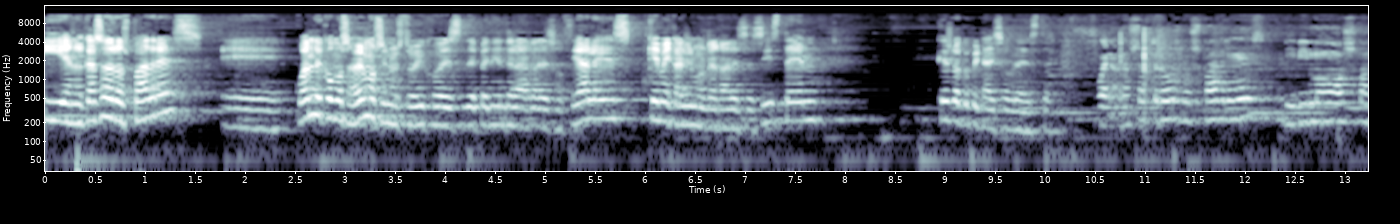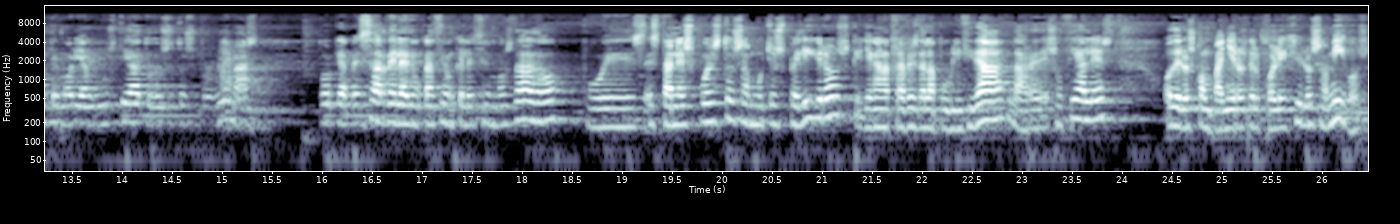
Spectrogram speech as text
Y en el caso de los padres, eh, ¿cuándo y cómo sabemos si nuestro hijo es dependiente de las redes sociales? ¿Qué mecanismos legales existen? ¿Qué es lo que opináis sobre esto? Bueno, nosotros los padres vivimos con temor y angustia todos estos problemas, porque a pesar de la educación que les hemos dado, pues están expuestos a muchos peligros que llegan a través de la publicidad, las redes sociales o de los compañeros del colegio y los amigos,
